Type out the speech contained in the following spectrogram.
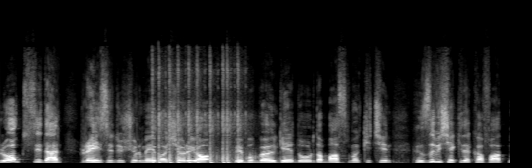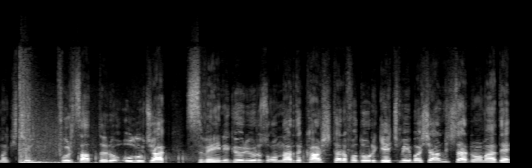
Loxi'den Reis'i düşürmeyi başarıyor. ve bu bölgeye doğru da basmak için hızlı bir şekilde kafa atmak için fırsatları olacak. Swain'i görüyoruz. Onlar da karşı tarafa doğru geçmeyi başarmışlar. Normalde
